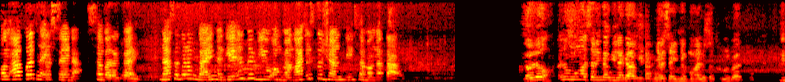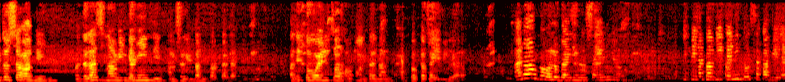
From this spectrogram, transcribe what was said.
Pang-apat na eksena, sa barangay. Nasa barangay, nag interview ang mga estudyante sa mga tao. Lolo, anong mga salitang ginagamit niyo sa inyong mga lugar? lugar? Dito sa amin, madalas namin gamitin ang salitang barkada. At ito ay nagpapapunta ng pagkakaibigan. Ano ang kahulugan nito sa inyo? Ipinapakita nito sa kabila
